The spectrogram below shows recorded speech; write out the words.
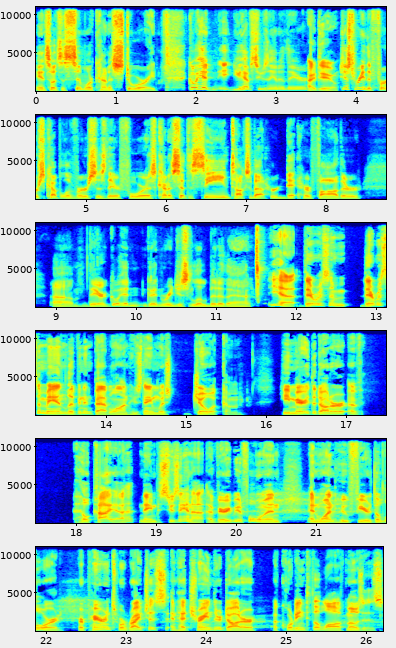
And so it's a similar kind of story. Go ahead you have susanna there? I do. Just read the first couple of verses there for us. Kind of set the scene talks about her de- her father um, there. Go ahead and go ahead and read just a little bit of that. Yeah, there was a there was a man living in Babylon whose name was Joachim. He married the daughter of Hilkiah, named Susanna, a very beautiful woman and one who feared the Lord. Her parents were righteous and had trained their daughter according to the law of Moses.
